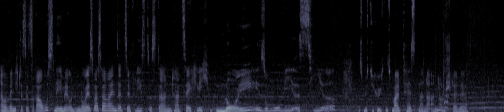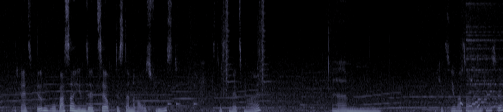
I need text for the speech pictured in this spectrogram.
Aber wenn ich das jetzt rausnehme und neues Wasser reinsetze, fließt es dann tatsächlich neu, so wie es hier... Das müsste ich höchstens mal testen an einer anderen Stelle. Wenn ich da jetzt irgendwo Wasser hinsetze, ob das dann rausfließt. Das testen wir jetzt mal. Ähm, wenn ich jetzt hier Wasser reingieße.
